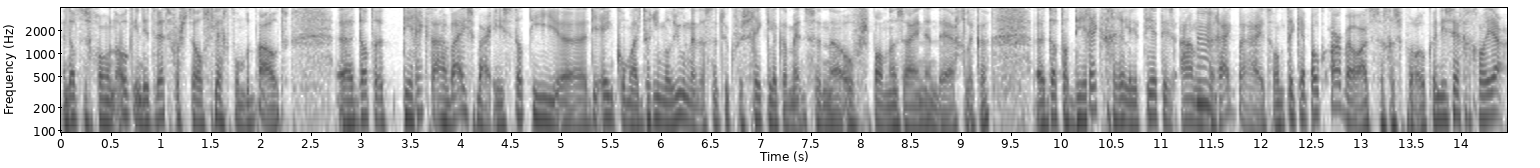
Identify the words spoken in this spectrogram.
en dat is gewoon ook in dit wetvoorstel slecht onderbouwd. Uh, dat het direct aanwijsbaar is dat die, uh, die 1,3 miljoen, en dat is natuurlijk verschrikkelijk dat mensen overspannen zijn en dergelijke. dat dat direct gerelateerd is aan mm. bereikbaarheid. Want ik heb ook arbeidsartsen gesproken. En die zeggen gewoon ja,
